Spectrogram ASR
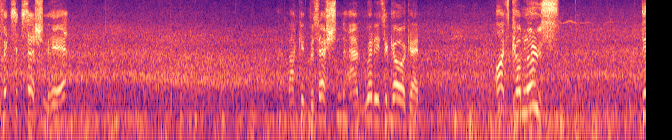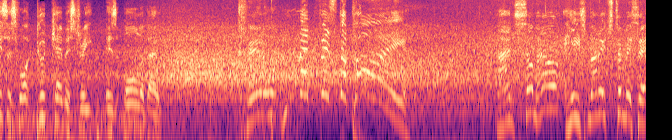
quick succession here. They're back in possession and ready to go again. Oh, it's come loose. This is what good chemistry is all about. Clear away. Memphis Depay! And somehow he's managed to miss it.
